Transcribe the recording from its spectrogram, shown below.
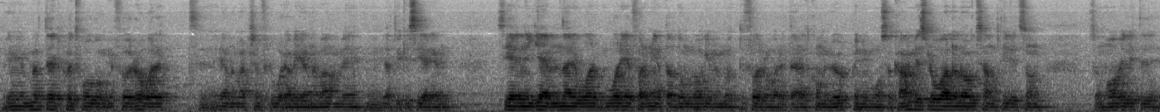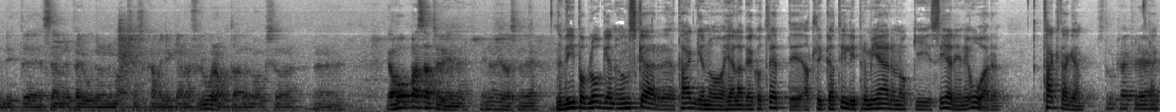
vi mötte Älvsjö två gånger förra året. Eh, ena matchen förlorade vi, ena vann vi. Eh, jag tycker serien, serien är jämnare. Vår, vår erfarenhet av de lagen vi mötte förra året är att kommer vi upp i nivå så kan vi slå alla lag samtidigt som, som har vi lite, lite sämre perioder under matchen så kan vi lika gärna förlora mot alla lag. Så, eh, jag hoppas att vi vinner. Vi nöjer oss med det. Vi på bloggen önskar eh, Taggen och hela BK30 att lycka till i premiären och i serien i år. Tack Taggen! Stort tack för det! Tack.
